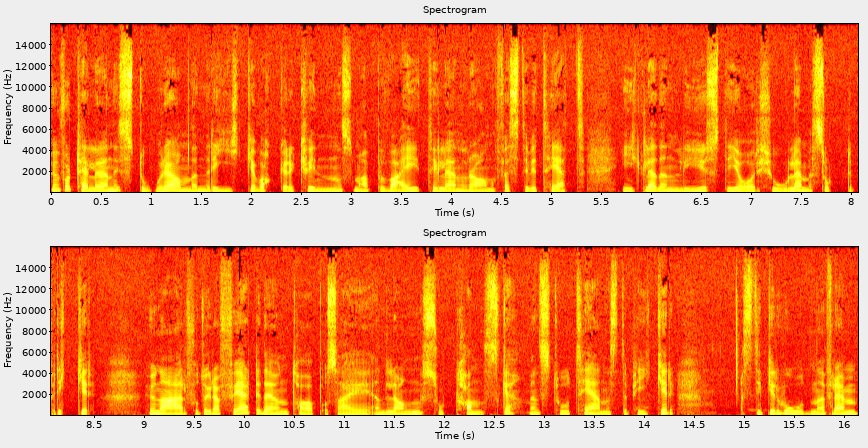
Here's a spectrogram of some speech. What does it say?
Hun forteller en historie om den rike, vakre kvinnen som er på vei til en eller annen festivitet, ikledd en lys Dior-kjole med sorte prikker. Hun er fotografert idet hun tar på seg en lang, sort hanske, mens to tjenestepiker stikker hodene frem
